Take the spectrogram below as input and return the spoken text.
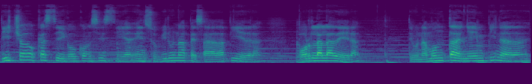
Dicho castigo consistía en subir una pesada piedra por la ladera de una montaña empinada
